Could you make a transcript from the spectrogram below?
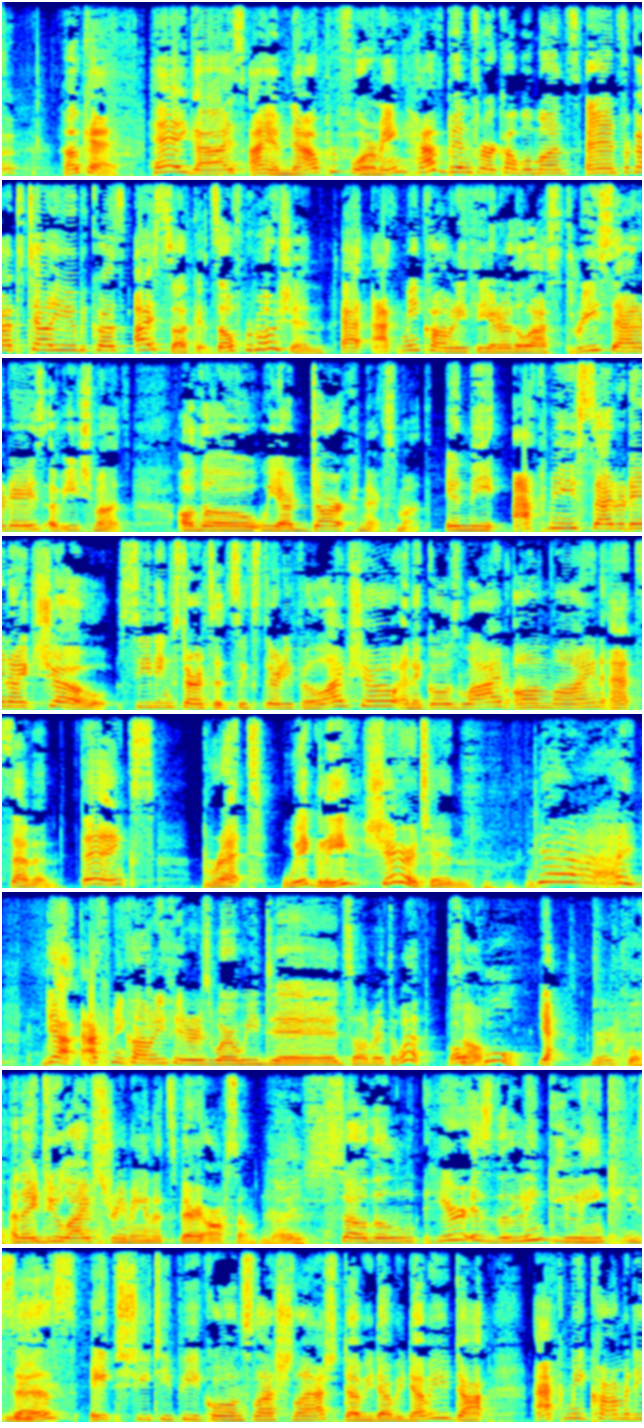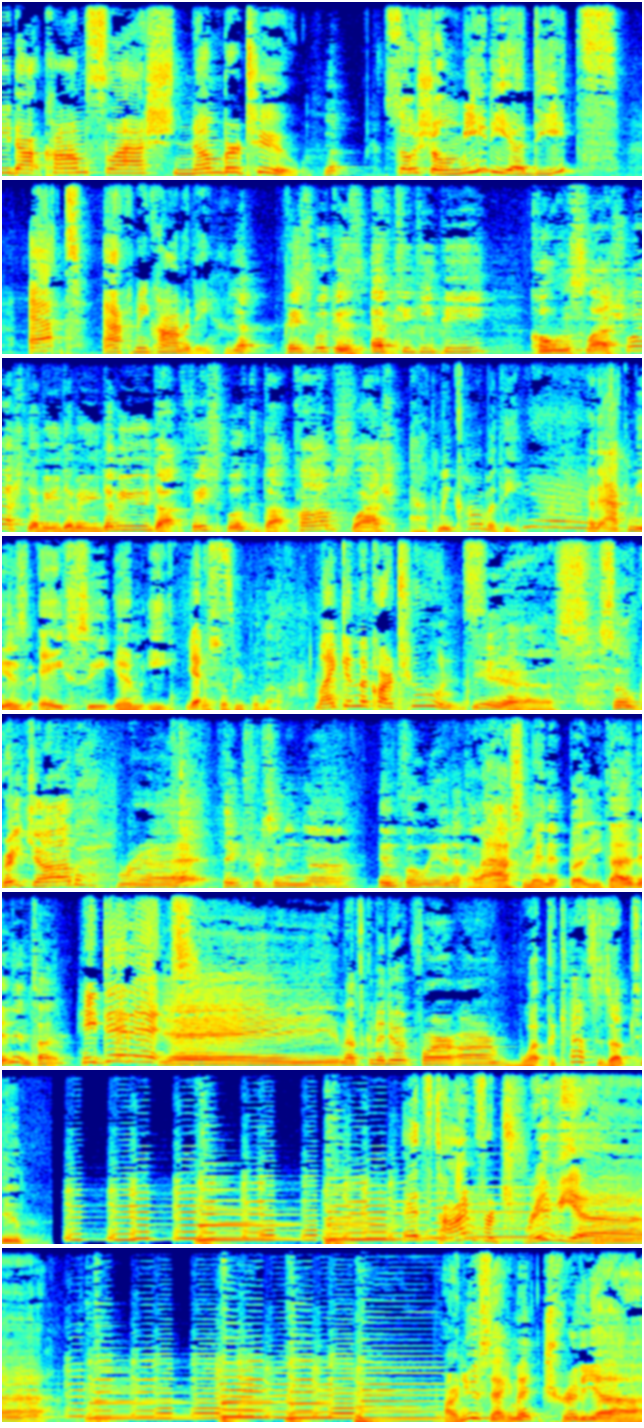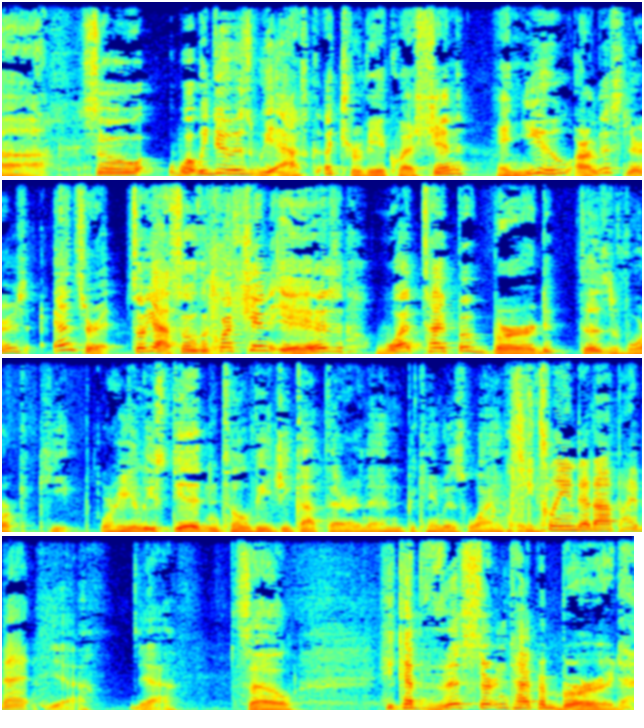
Okay. Hey guys, I am now performing, have been for a couple months, and forgot to tell you because I suck at self promotion at Acme Comedy Theater the last three Saturdays of each month. Although we are dark next month. In the Acme Saturday Night Show, seating starts at 6:30 for the live show and it goes live online at 7. Thanks, Brett Wiggly Sheridan. Yay! Yeah, Acme Comedy Theater is where we did Celebrate the Web. Oh, So, cool. Yeah. Very cool. And they do live streaming and it's very awesome. nice. So the here is the linky link. He says http colon slash slash www.acmecomedy.com slash number two. Yep. Social media deets at Acme Comedy. Yep. Facebook is FTTP colon slash slash www.facebook.com slash Acme Comedy. Yay. And Acme is A C M E. Yes. Just so people know. Like in the cartoons. Yes. So great job, Brett. Thanks for sending uh, info in at the last minute, but you got it in in time. He did it! Yay! And that's going to do it for our What the Cast is Up to. It's time for trivia. Our new segment, Trivia. So, what we do is we ask a trivia question, and you, our listeners, answer it. So, yeah, so the question is what type of bird does Vork keep? Or he at least did until VG got there and then became his wife. She cleaned it up, I bet. Yeah, yeah. So, he kept this certain type of bird.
